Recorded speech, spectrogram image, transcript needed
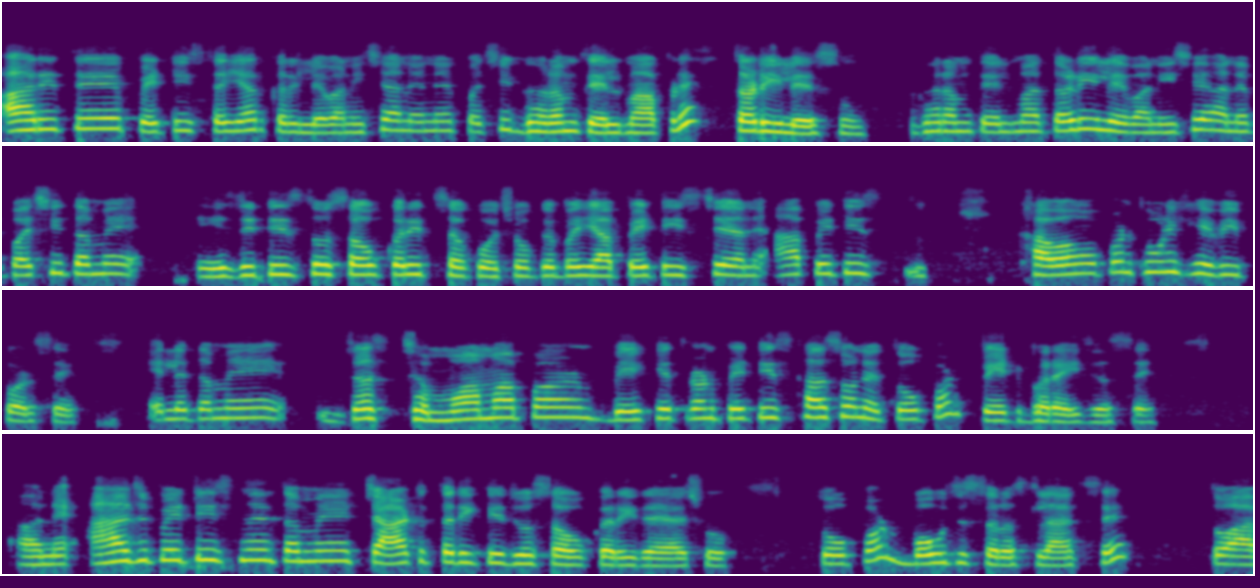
આ રીતે પેટીસ તૈયાર કરી લેવાની છે અને એને પછી ગરમ તેલમાં આપણે તળી લેશું. ગરમ તેલમાં તળી લેવાની છે અને પછી તમે એઝ ઇટ ઇઝ તો સર્વ કરી જ શકો છો કે ભાઈ આ પેટીસ છે અને આ પેટીસ ખાવામાં પણ થોડી હેવી પડશે. એટલે તમે જસ્ટ જમવામાં પણ બે કે ત્રણ પેટીસ ખાશો ને તો પણ પેટ ભરાઈ જશે. અને આ જ પેટીસને તમે ચાટ તરીકે જો સર્વ કરી રહ્યા છો, તો પણ બહુ જ સરસ લાગશે. તો આ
